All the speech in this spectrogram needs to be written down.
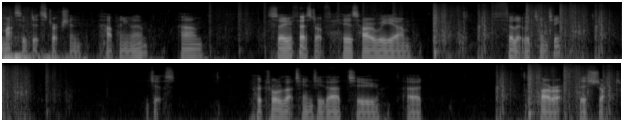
massive destruction happening there. Um, so first off, here's how we um, fill it with TNT. Just put all of that TNT there to uh, fire up this shot,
